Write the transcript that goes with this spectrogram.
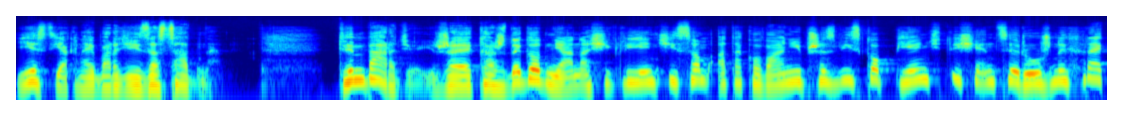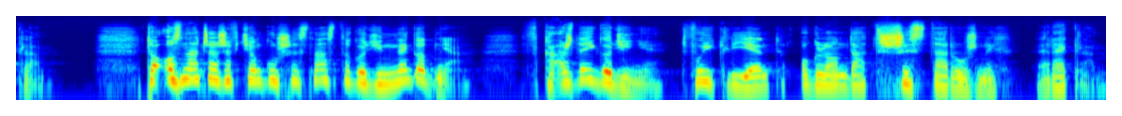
jest jak najbardziej zasadne. Tym bardziej, że każdego dnia nasi klienci są atakowani przez blisko 5000 różnych reklam. To oznacza, że w ciągu 16-godzinnego dnia, w każdej godzinie, Twój klient ogląda 300 różnych reklam.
